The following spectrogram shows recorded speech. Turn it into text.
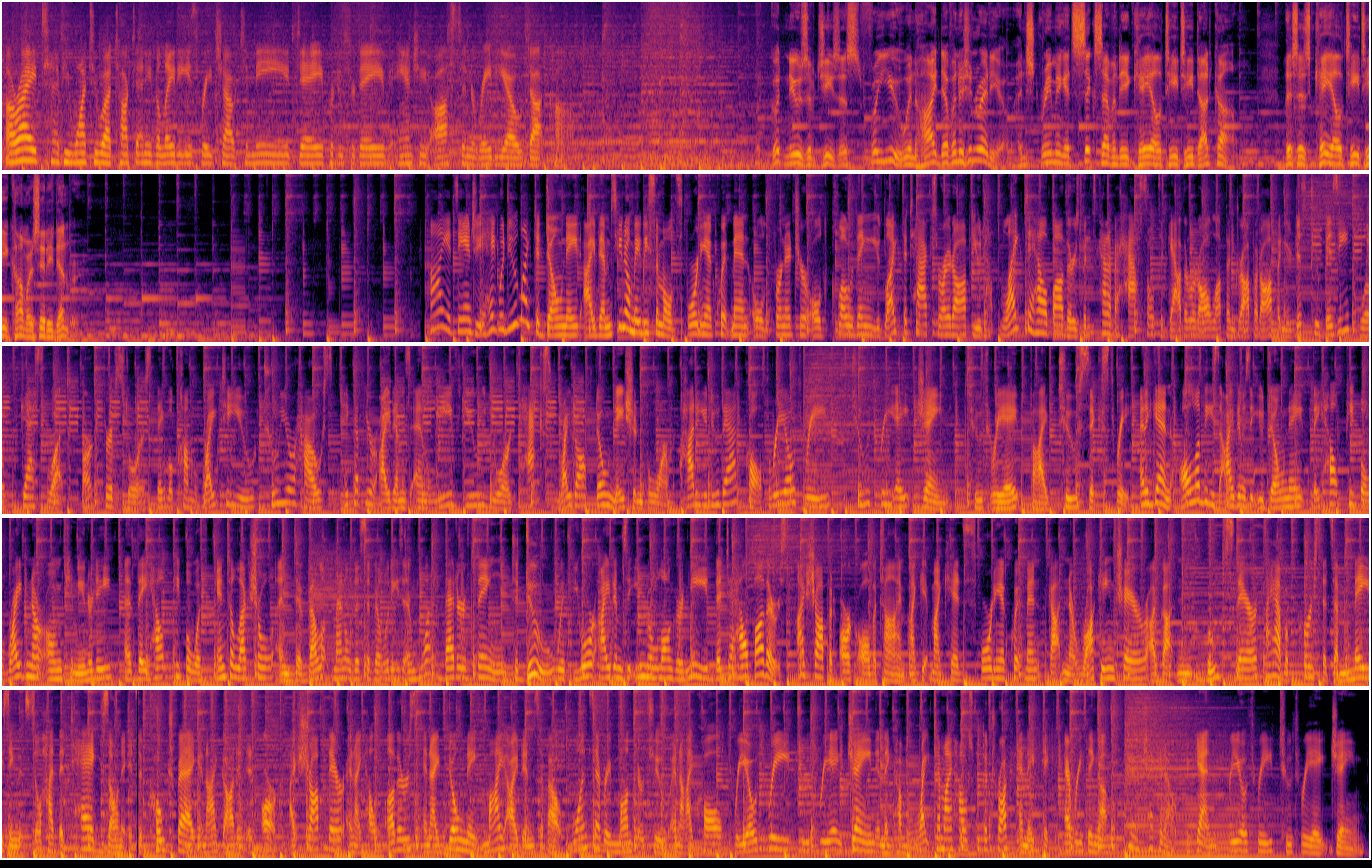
All right. If you want to uh, talk to any of the ladies, reach out to me, Dave, producer Dave, Angie Austin Radio.com. The good news of Jesus for you in high definition radio and streaming at 670kltt.com. This is KLTT Commerce City, Denver. It's Angie. Hey, would you like to donate items? You know, maybe some old sporting equipment, old furniture, old clothing. You'd like the tax write off. You'd like to help others, but it's kind of a hassle to gather it all up and drop it off, and you're just too busy. Well, guess what? Arc Thrift Stores, they will come right to you, to your house, pick up your items, and leave you your tax write off donation form. How do you do that? Call 303 238 Jane, 238 5263. And again, all of these items that you donate, they help people right in our own community. Uh, they help people with intellectual and developmental disabilities. And what better thing to do with your items that you no longer need than to help others? I shop at ARC all the time. I get my kids sporting equipment, gotten a rocking chair, I've gotten boots there. I have a purse that's amazing that still had the tags on it. It's a coach bag, and I got it at ARC. I shop there and I help others, and I donate my items about once every month or two. And I call 303 238 Jane, and they come right to my house with a truck and they pick everything up. Here, check it out. Again, 303 238 Jane.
